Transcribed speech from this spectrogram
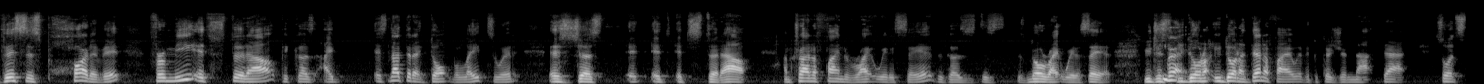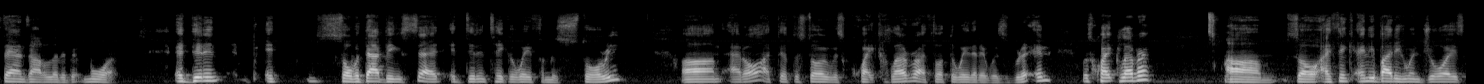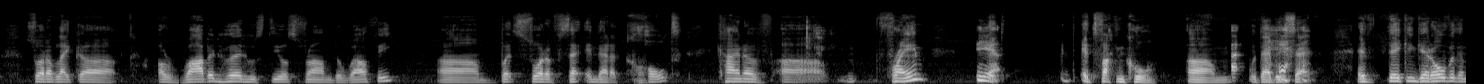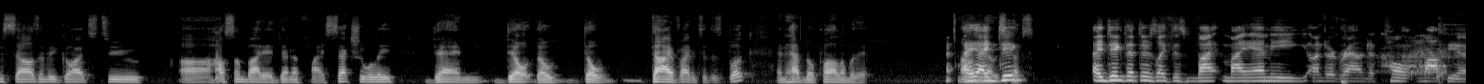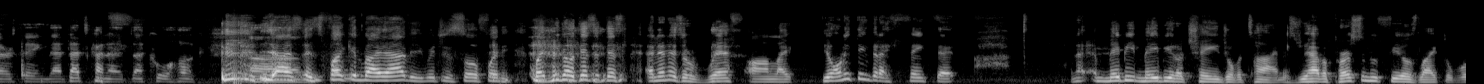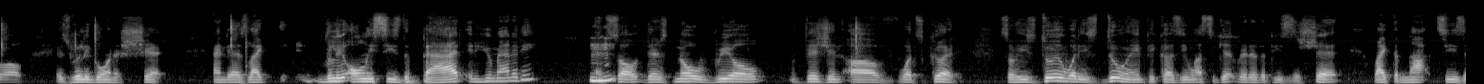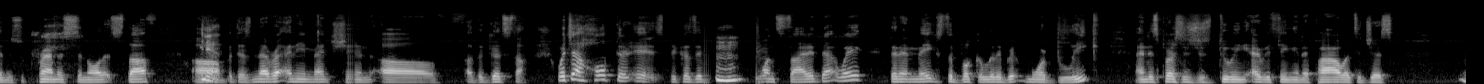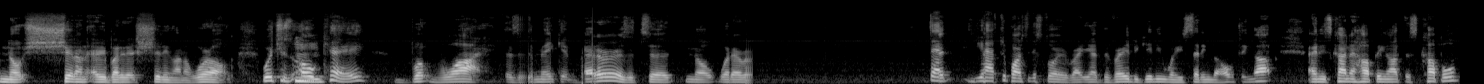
this is part of it. For me, it stood out because I. It's not that I don't relate to it. It's just it it, it stood out. I'm trying to find the right way to say it because there's, there's no right way to say it. You just Right. you don't you don't identify with it because you're not that. So it stands out a little bit more. It didn't it so with that being said, it didn't take away from the story um, at all. I thought the story was quite clever. I thought the way that it was written was quite clever. Um, so I think anybody who enjoys sort of like a, a Robin Hood who steals from the wealthy, um, but sort of set in that occult kind of uh, frame, Yeah. it's fucking cool. Um, with that being said, if they can get over themselves in regards to uh, how somebody identifies sexually, then they'll they'll they'll dive right into this book and have no problem with it. um, I- in I dig- respects. I dig that there's like this Mi- Miami underground occult mafia thing. That that's kind of a cool hook. yes, Um, it's fucking Miami, which is so funny. But you know, there's a, there's and then there's a riff on like the only thing that I think that and I, maybe maybe it'll change over time is you have a person who feels like the world is really going to shit, and there's like really only sees the bad in humanity, and Mhm. so there's no real vision of what's good. So he's doing what he's doing because he wants to get rid of the pieces of shit like the Nazis and the supremacists and all that stuff. Uh, Yeah. But there's never any mention of, of the good stuff, which I hope there is because if Mhm. one sided that way, then it makes the book a little bit more bleak. And this person's just doing everything in their power to just, you know, shit on everybody that's shitting on the world, which is Mhm. okay. But why? Is it to make it better? Is it to, you know, whatever? That you have two parts of the story, right? You have the very beginning where he's setting the whole thing up, and he's kind of helping out this couple,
